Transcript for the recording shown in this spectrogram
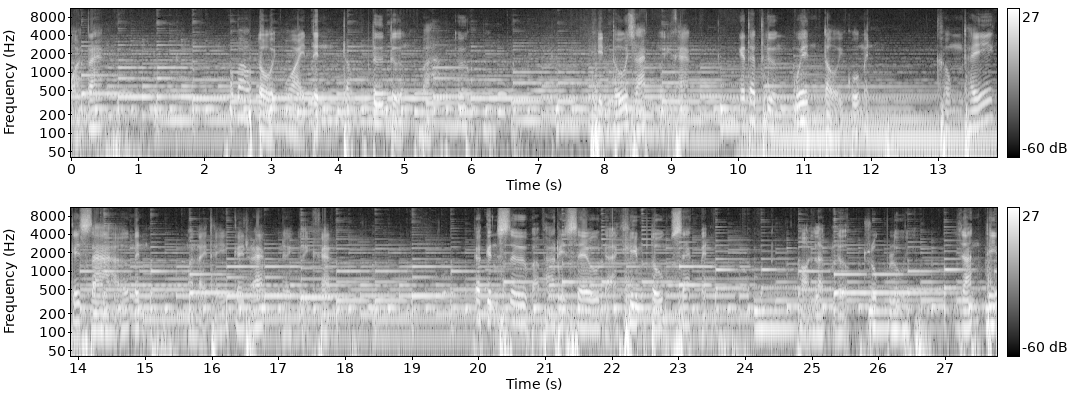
quả tang. Có bao tội ngoại tình trong tư tưởng và ước tố giác người khác. Người ta thường quên tội của mình. Không thấy cái xà ở mình, mà lại thấy cái rác nơi người khác. Các kinh sư và pharisêu đã khiêm tốn xét mình. Họ lần lượt rút lui, gián tiếp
